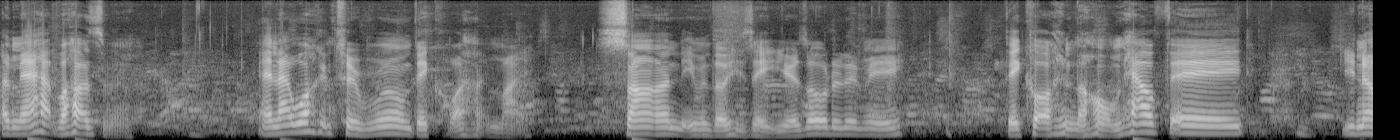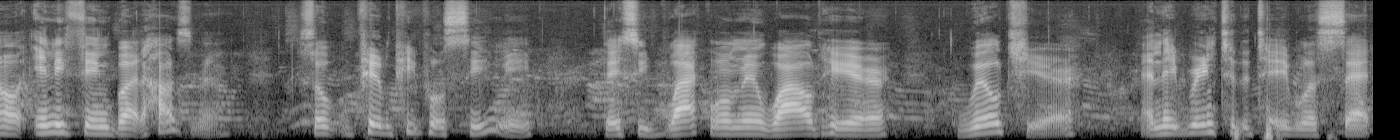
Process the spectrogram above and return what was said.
I mean, I have a husband, and I walk into a room, they call him my son, even though he's eight years older than me. They call him the home health aide, you know, anything but husband. So when people see me, they see black woman, wild hair, wheelchair, and they bring to the table a set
